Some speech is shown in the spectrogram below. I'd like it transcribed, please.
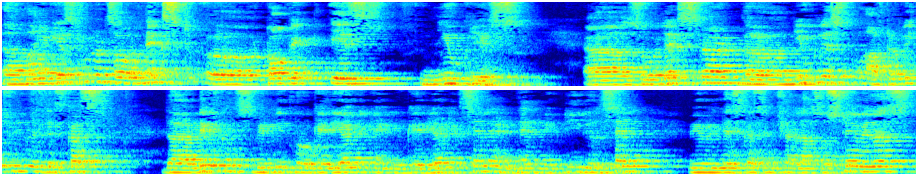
uh, my dear students, our next uh, topic is nucleus. Uh, so let's start the nucleus after which we will discuss the difference between prokaryotic and eukaryotic cell and then bacterial cell. We will discuss inshallah. So stay with us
